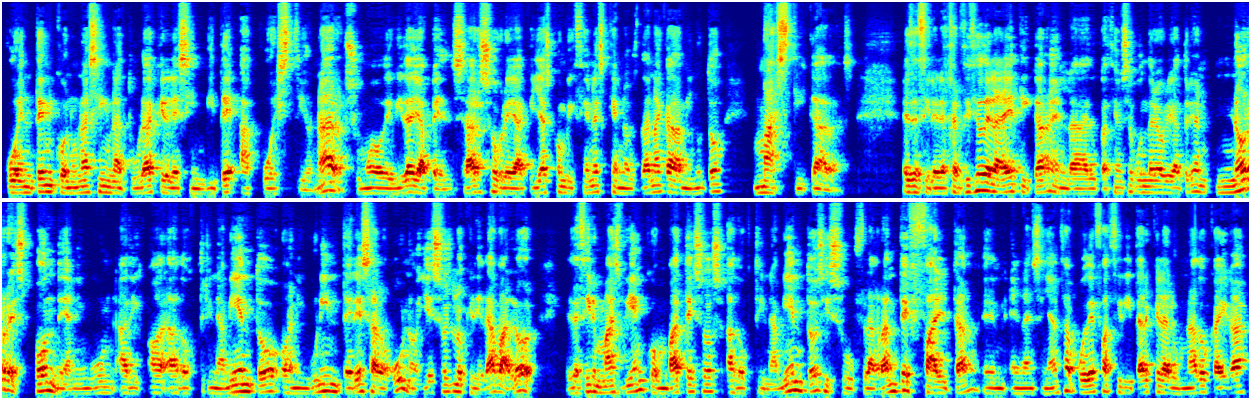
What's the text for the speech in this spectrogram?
cuenten con una asignatura que les invite a cuestionar su modo de vida y a pensar sobre aquellas convicciones que nos dan a cada minuto masticadas. Es decir, el ejercicio de la ética en la educación secundaria obligatoria no responde a ningún adoctrinamiento o a ningún interés alguno y eso es lo que le da valor. Es decir, más bien combate esos adoctrinamientos y su flagrante falta en, la enseñanza puede facilitar que el alumnado caiga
